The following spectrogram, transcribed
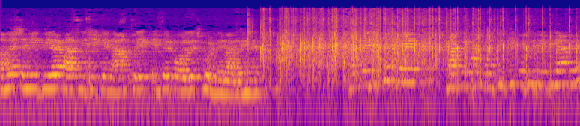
अमर शहीद वीरा पासी जी के नाम से एक इंटर कॉलेज खोलने वाले हैं। मैंने लिखित में माननीय मुख्यमंत्री जी को भी दे दिया है।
